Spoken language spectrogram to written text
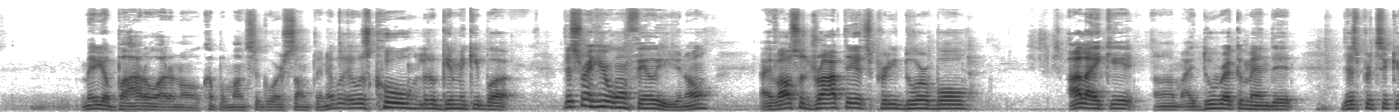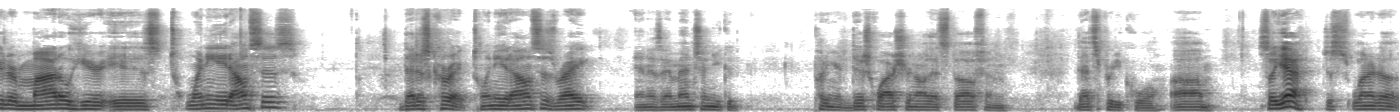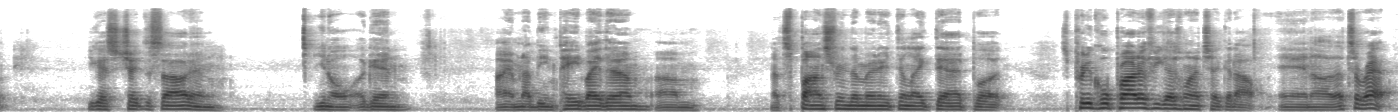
maybe a bottle, I don't know, a couple months ago or something. It was, it was cool, a little gimmicky, but this right here won't fail you, you know? I've also dropped it. It's pretty durable. I like it. Um, I do recommend it. This particular model here is 28 ounces. That is correct. 28 ounces, right? And as I mentioned, you could put in your dishwasher and all that stuff. And that's pretty cool. Um, so yeah, just wanted to you guys check this out. And, you know, again, I am not being paid by them. Um, not sponsoring them or anything like that. But it's a pretty cool product if you guys want to check it out. And uh, that's a wrap.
